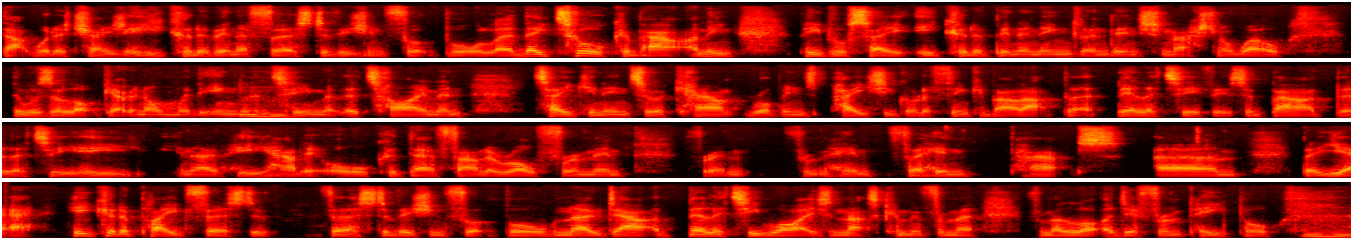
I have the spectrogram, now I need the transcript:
that would have changed He could have been a first division footballer. They talk about, I mean, people say he could have been an England international. Well, there was a lot going on with the England mm. team at the time, and taking into account Robin's pace, you've got to think about that. But ability, if it's about ability, he you know he had it all. Could they have found a role for him for him from him for him perhaps? Um, but yeah, he could have played first first division football, no doubt, ability wise, and that's coming from a from a lot of different people mm-hmm.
